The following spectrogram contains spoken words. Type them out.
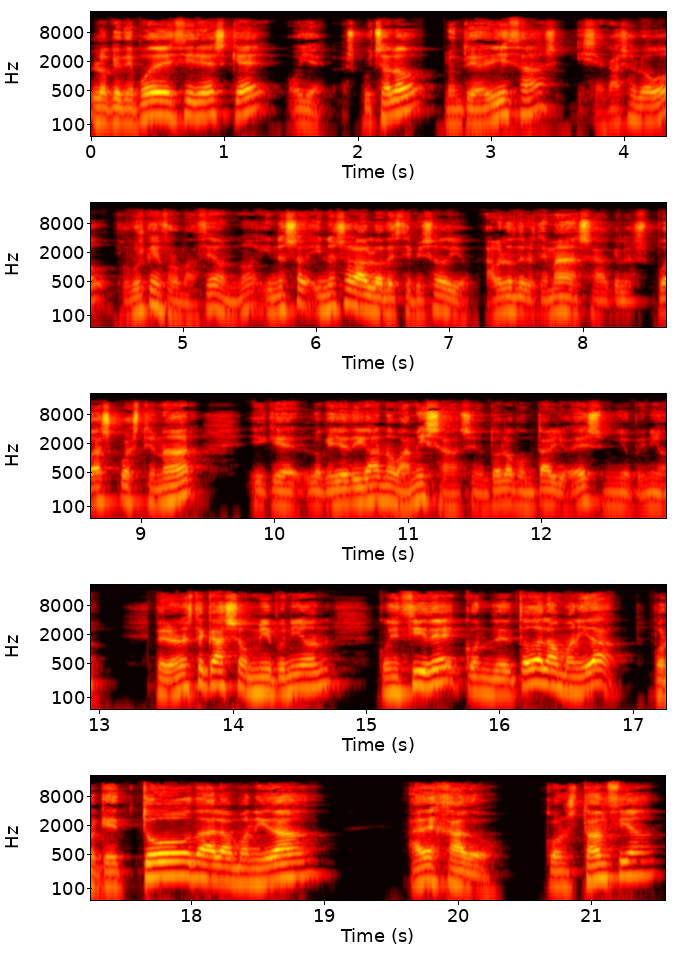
Lo que te puedo decir es que, oye, escúchalo, lo interiorizas y si acaso luego, pues busca información, ¿no? Y no, no solo hablo de este episodio, hablo de los demás, a que los puedas cuestionar y que lo que yo diga no va a misa, sino todo lo contrario, es mi opinión. Pero en este caso, mi opinión coincide con de toda la humanidad, porque toda la humanidad ha dejado constancia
